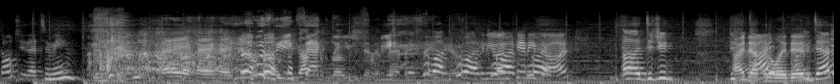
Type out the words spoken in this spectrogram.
Don't do that to me. Hey, hey, hey. That was the You got some exact rogue thing shit for in me. there. Come on, come on, Can you uncanny dodge? Uh, did you? Did I you die? definitely Are you did. dead?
